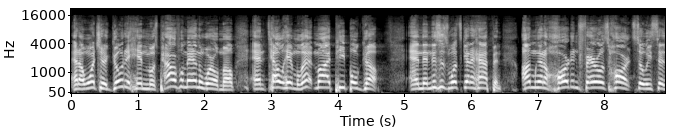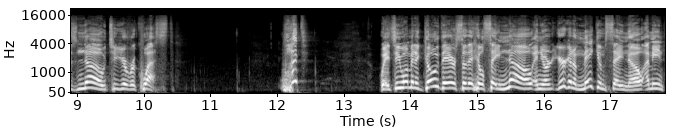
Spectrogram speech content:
and I want you to go to him, the most powerful man in the world, Mo, and tell him, let my people go. And then this is what's gonna happen I'm gonna harden Pharaoh's heart so he says no to your request. What? Wait, so you want me to go there so that he'll say no and you're, you're going to make him say no? I mean,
